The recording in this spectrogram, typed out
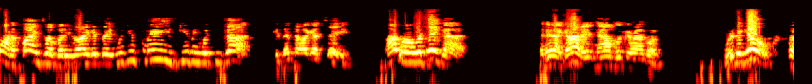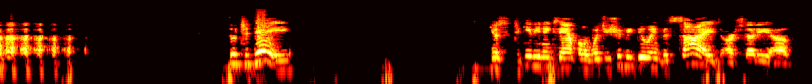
want to find somebody so I can say, would you please give me what you got? Because that's how I got saved. I want what they got. And then I got it, and now I'm looking around going, where'd they go? so today, just to give you an example of what you should be doing besides our study of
